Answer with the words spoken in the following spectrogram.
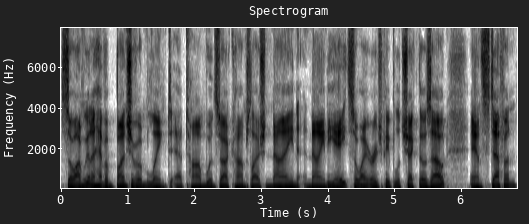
So I'm going to have a bunch of them linked at tomwoods.com slash 998. So I urge people to check those out. And Stephan,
